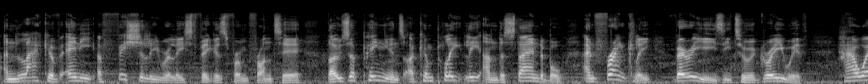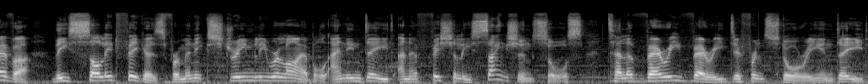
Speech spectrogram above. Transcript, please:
and lack of any officially released figures from Frontier those opinions are completely understandable and frankly very easy to agree with. However these solid figures from an extremely reliable and indeed an officially sanctioned source tell a very very different story indeed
